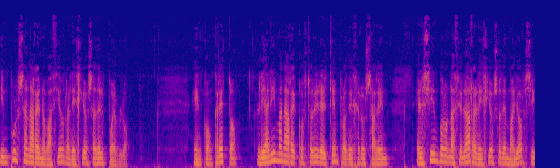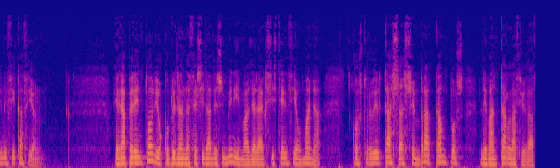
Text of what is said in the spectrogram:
impulsan la renovación religiosa del pueblo. En concreto, le animan a reconstruir el templo de Jerusalén, el símbolo nacional religioso de mayor significación. Era perentorio cubrir las necesidades mínimas de la existencia humana, construir casas, sembrar campos, levantar la ciudad.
